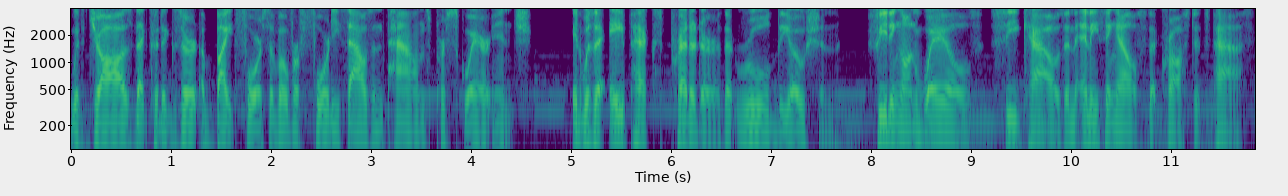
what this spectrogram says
with jaws that could exert a bite force of over 40,000 pounds per square inch. It was an apex predator that ruled the ocean, feeding on whales, sea cows, and anything else that crossed its path.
